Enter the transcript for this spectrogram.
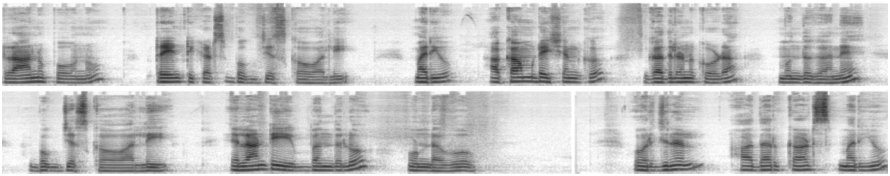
రాను పోను ట్రైన్ టికెట్స్ బుక్ చేసుకోవాలి. మరియు అకామిడేషన్కు గదులను కూడా ముందుగానే బుక్ చేసుకోవాలి. ఎలాంటి ఇబ్బందులు ఉండవు. ఒరిజినల్ ఆధార్ కార్డ్స్ మరియు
